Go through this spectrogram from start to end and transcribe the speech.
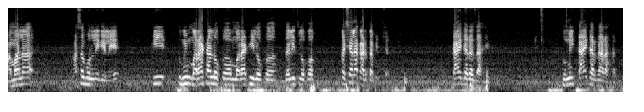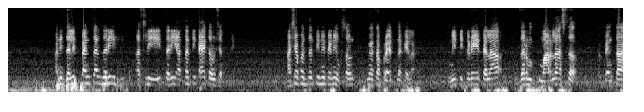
आम्हाला असं बोलले गेले की तुम्ही मराठा लोक मराठी लोक दलित लोक कशाला काढता पिक्चर काय गरज आहे? तुम्ही काय करणार आहात? आणि दलित पॅन्थर जरी असली तरी आता ती काय करू शकते? अशा पद्धतीने त्यांनी उकसवण्याचा प्रयत्न केला. मी तिकडे त्याला जर मारलं असतं तर त्यांचा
